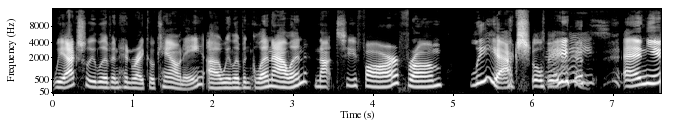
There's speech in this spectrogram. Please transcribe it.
We actually live in Henrico County. Uh, we live in Glen Allen, not too far from Lee, actually. Nice. and you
